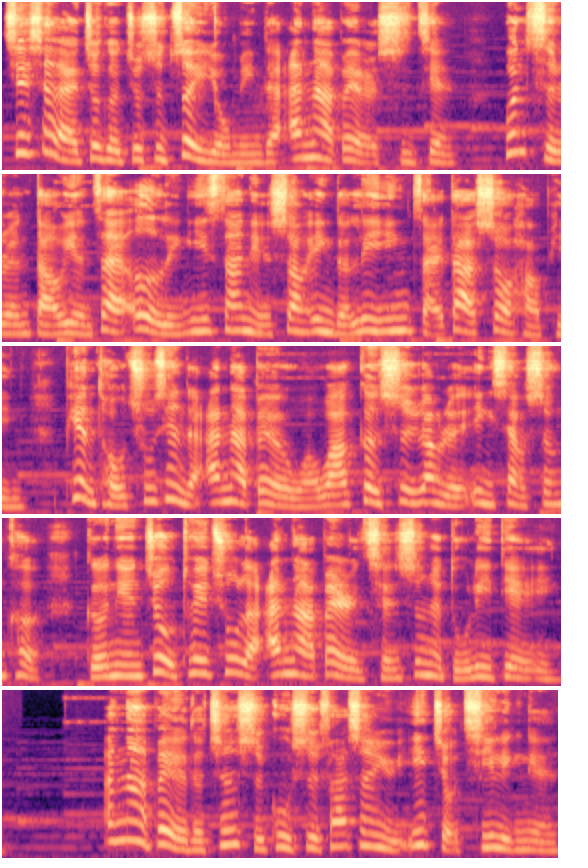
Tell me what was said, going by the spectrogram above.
接下来这个就是最有名的安娜贝尔事件。温子仁导演在二零一三年上映的《丽婴宅》大受好评，片头出现的安娜贝尔娃娃更是让人印象深刻。隔年就推出了安娜贝尔前身的独立电影。安娜贝尔的真实故事发生于一九七零年，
